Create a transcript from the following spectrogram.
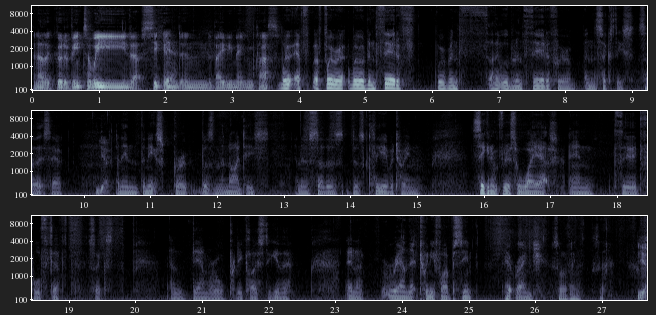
another good event. So we ended up second in the baby Magnum class. We, if if we were we would have been third if we would have been th- I think we would have been third if we were in the sixties. So that's how. Yeah, And then the next group was in the nineties, and there was, so there's there's clear between second and first were way out, and third, fourth, fifth, sixth, and down were all pretty close together, and around that twenty five percent hit range sort of thing. So yeah,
